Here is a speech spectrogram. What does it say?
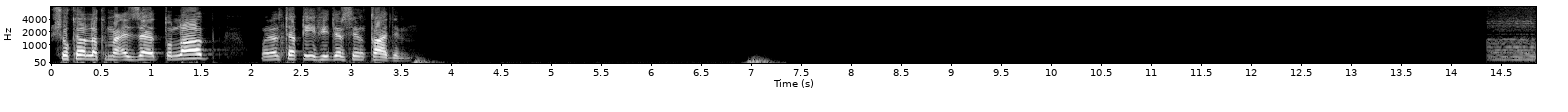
شكرا لكم أعزائي الطلاب. ونلتقي في درس قادم. Oh.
